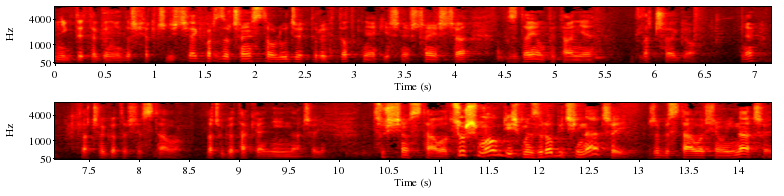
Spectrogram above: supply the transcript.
nigdy tego nie doświadczyliście, jak bardzo często ludzie, których dotknie jakieś nieszczęście, zadają pytanie, dlaczego? Nie? Dlaczego to się stało? Dlaczego tak, a nie inaczej? Cóż się stało? Cóż mogliśmy zrobić inaczej, żeby stało się inaczej?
